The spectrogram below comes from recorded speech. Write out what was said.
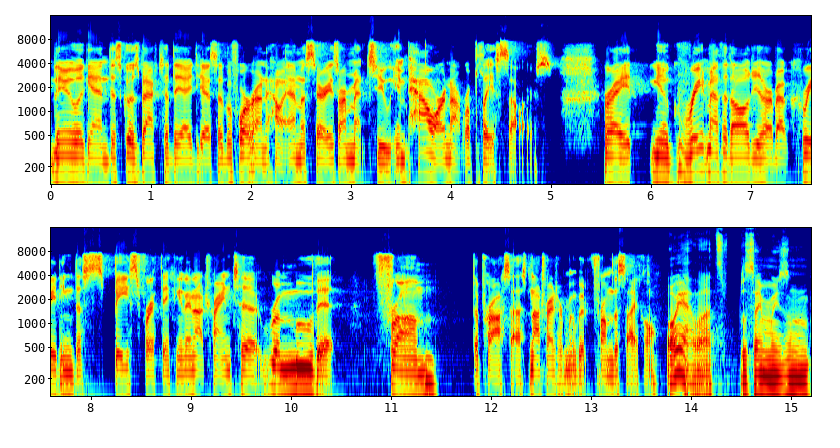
They, again, this goes back to the idea I said before around how emissaries are meant to empower, not replace sellers, right? You know, great methodologies are about creating the space for thinking. They're not trying to remove it from the process, not trying to remove it from the cycle. Oh yeah, well, that's the same reason.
